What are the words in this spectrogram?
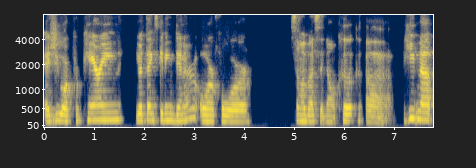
as you are preparing your Thanksgiving dinner, or for some of us that don't cook, uh, heating up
